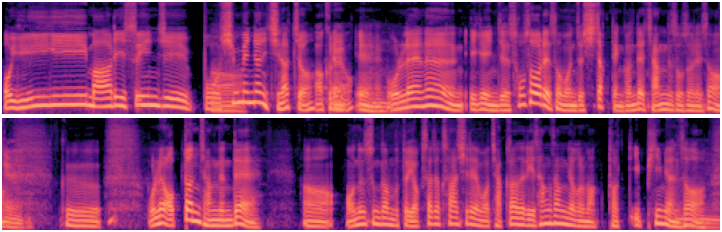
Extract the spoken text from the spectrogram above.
어, 이 말이 쓰인 지뭐 어. 십몇 년이 지났죠. 아, 그래요? 예, 예. 음. 원래는 이게 이제 소설에서 먼저 시작된 건데 장르 소설에서 네. 그 원래는 없던 장르인데 어 어느 순간부터 역사적 사실에 뭐 작가들이 상상력을 막 덧입히면서 음.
